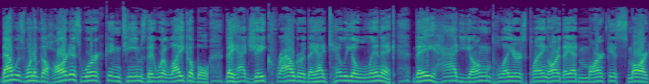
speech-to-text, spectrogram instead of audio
That was one of the hardest working teams. They were likable. They had Jae Crowder. They had Kelly Olynyk. They had young players playing hard. They had Marcus Smart.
